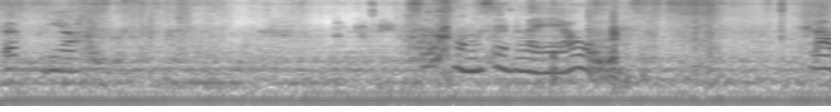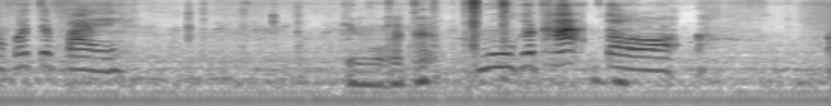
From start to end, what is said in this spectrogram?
แป๊บเดียว ซื้อของเสร็จแล้ว เราก็จะไปกินหมูกระทะหมูกระทะต่อ ไป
